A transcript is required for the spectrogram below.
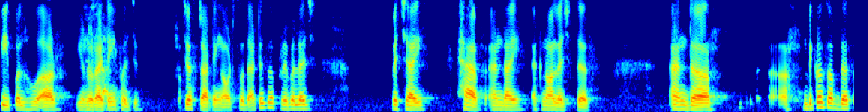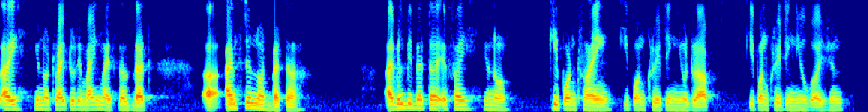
people who are you know Just writing for ju- just starting out. So that is a privilege which i have and i acknowledge this. And uh, uh, because of this i you know try to remind myself that uh, i'm still not better. I will be better if i you know keep on trying keep on creating new drafts keep on creating new versions.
